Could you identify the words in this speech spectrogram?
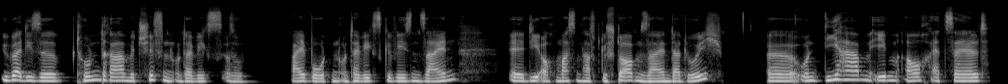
über diese Tundra mit Schiffen unterwegs, also Beibooten unterwegs gewesen seien, äh, die auch massenhaft gestorben seien dadurch. Äh, und die haben eben auch erzählt,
